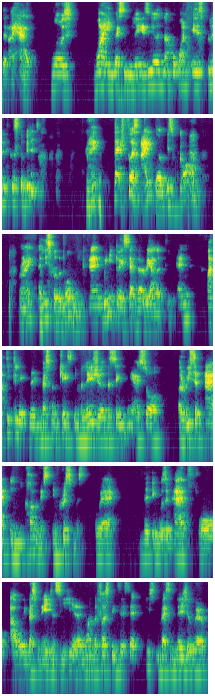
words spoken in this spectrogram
that I had was why invest in Malaysia? Number one is political stability, right? That first item is gone right? At least for the moment. And we need to accept that reality and articulate the investment case in Malaysia the same way. I saw a recent ad in Economist in Christmas where the, it was an ad for our investment agency here. And one of the first things they said, is invest in Malaysia. We're a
